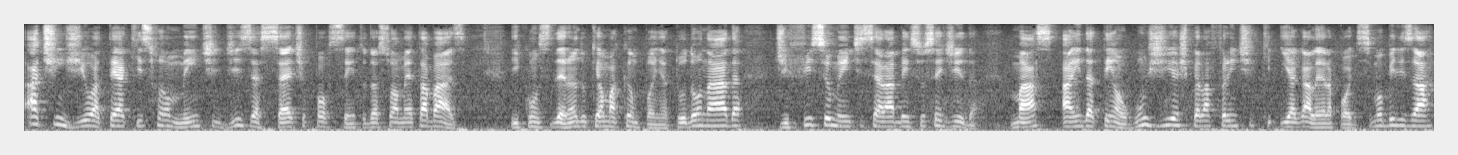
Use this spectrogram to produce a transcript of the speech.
atingiu até aqui somente 17% da sua meta base. E considerando que é uma campanha tudo ou nada, dificilmente será bem sucedida, mas ainda tem alguns dias pela frente que, e a galera pode se mobilizar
